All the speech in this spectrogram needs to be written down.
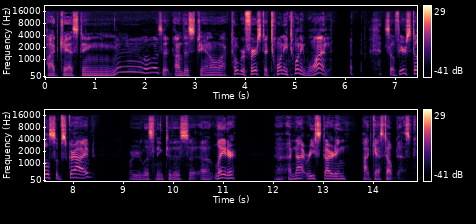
podcasting, uh, what was it, on this channel, October 1st of 2021. so if you're still subscribed or you're listening to this uh, uh later, uh, I'm not restarting Podcast Help Desk.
